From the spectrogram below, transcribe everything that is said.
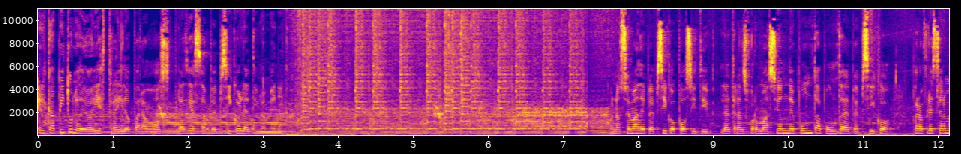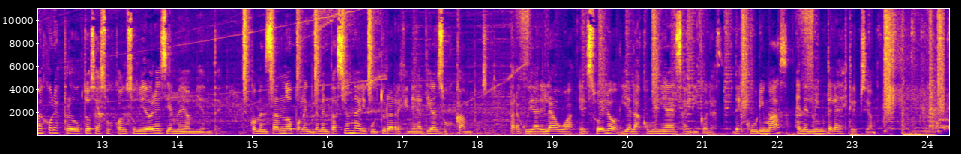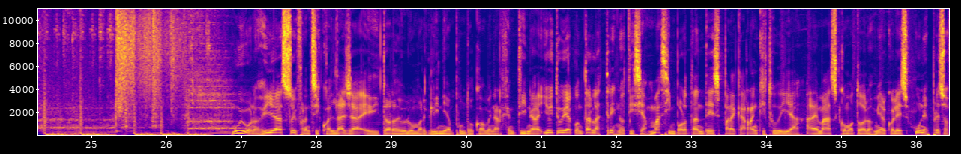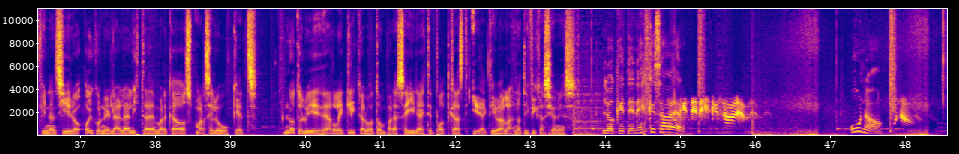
El capítulo de hoy es traído para vos gracias a PepsiCo Latinoamérica. Conoce más de PepsiCo Positive, la transformación de punta a punta de PepsiCo para ofrecer mejores productos a sus consumidores y al medio ambiente, comenzando por la implementación de agricultura regenerativa en sus campos, para cuidar el agua, el suelo y a las comunidades agrícolas. Descubrí más en el link de la descripción. Muy buenos días, soy Francisco Aldaya, editor de BloombergLinea.com en Argentina y hoy te voy a contar las tres noticias más importantes para que arranques tu día. Además, como todos los miércoles, un expreso financiero hoy con el analista de mercados Marcelo Busquets. No te olvides de darle clic al botón para seguir a este podcast y de activar las notificaciones. Lo que tenés que saber. Uno.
